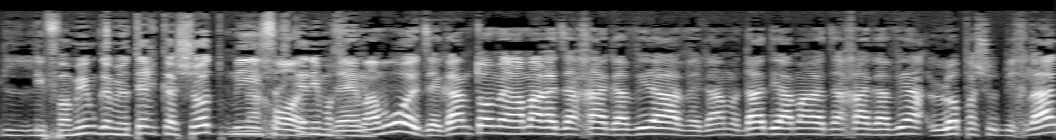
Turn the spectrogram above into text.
לפעמים גם יותר קשות משחקנים אחרים. והם אמרו את זה, גם תומר אמר את זה אחרי הגביע וגם דדיה אמר את זה אחרי הגביע, לא פשוט בכלל.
